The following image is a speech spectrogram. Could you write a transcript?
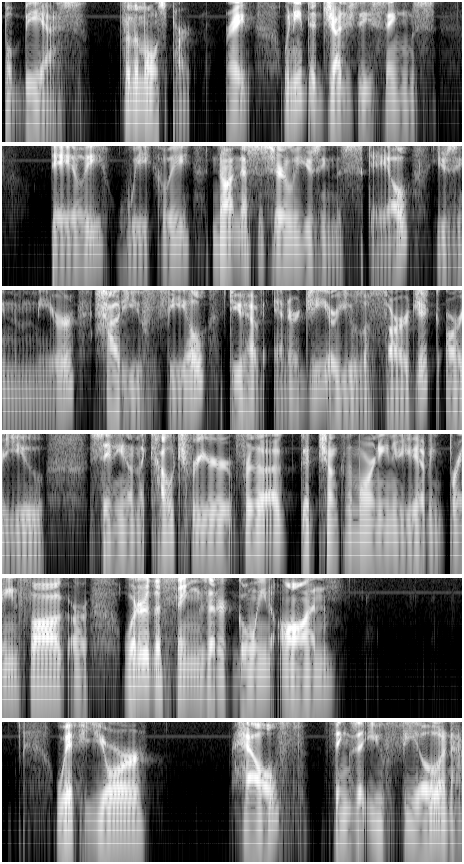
but BS for the most part, right? We need to judge these things daily, weekly, not necessarily using the scale, using the mirror. How do you feel? Do you have energy? Are you lethargic? Are you sitting on the couch for your for the a good chunk of the morning? Are you having brain fog? Or what are the things that are going on with your health, things that you feel and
